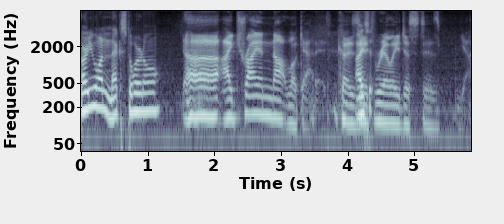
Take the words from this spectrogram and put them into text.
are you on Nextdoor at all? uh i try and not look at it because I it's s- really just is yeah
